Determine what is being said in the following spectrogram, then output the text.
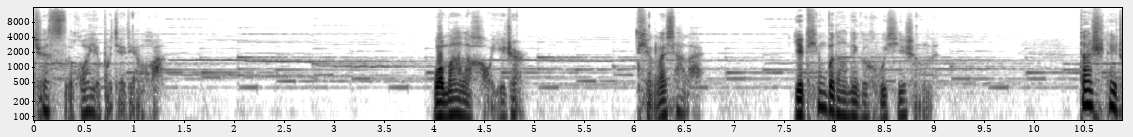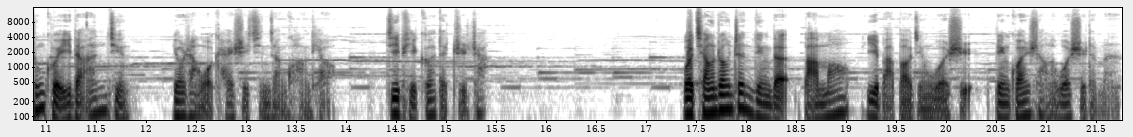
却死活也不接电话。我骂了好一阵儿，停了下来。也听不到那个呼吸声了，但是那种诡异的安静，又让我开始心脏狂跳，鸡皮疙瘩直炸。我强装镇定的把猫一把抱进卧室，并关上了卧室的门，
